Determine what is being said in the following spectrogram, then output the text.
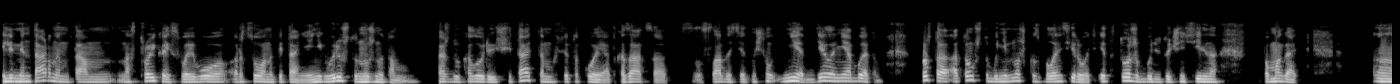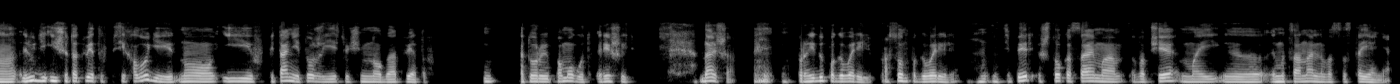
элементарным там настройкой своего рациона питания. Я не говорю, что нужно там каждую калорию считать, там все такое, отказаться от сладости, от мучного. Нет, дело не об этом. Просто о том, чтобы немножко сбалансировать. Это тоже будет очень сильно помогать. Э, люди ищут ответы в психологии, но и в питании тоже есть очень много ответов. которые помогут решить. Дальше. Про еду поговорили, про сон поговорили. Теперь, что касаемо вообще моей э, эмоционального состояния.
